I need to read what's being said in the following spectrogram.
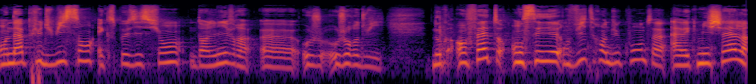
On a plus de 800 expositions dans le livre euh, aujourd'hui. Donc en fait, on s'est vite rendu compte avec Michel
